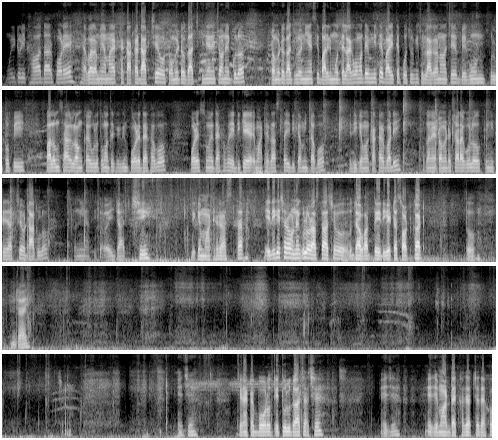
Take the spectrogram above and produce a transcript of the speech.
মুড়ি টুড়ি খাওয়া দাওয়ার পরে এবার আমি আমার একটা কাকা ডাকছে। ও টমেটো গাছ কিনে এনেছে অনেকগুলো। টমেটো গাছগুলো নিয়ে আসি, বাড়ির মধ্যে লাগাবো। আমাদের এমনিতে বাড়িতে প্রচুর কিছু লাগানো আছে। বেগুন, ফুলকপি, পালং শাক, লঙ্কা, এগুলো তোমাদেরকে একদিন পরে দেখাবো। পরের সময় দেখাবো। এদিকে মাঠের রাস্তা, এদিকে আমি যাব। এদিকে আমার কাকার বাড়ি। ওখানে টমেটো চারাগুলো নিতে যাচ্ছে, ও ডাকলো। তো নিয়ে আসি ওই যাচ্ছি। এদিকে মাঠের রাস্তা। এদিকে ছাড়া অনেকগুলো রাস্তা আছে যাবার তো এদিকে একটা শর্টকাট। তো যাই। এই যে এখানে একটা বড় তেঁতুল গাছ আছে। এই যে এই যে মাঠ দেখা যাচ্ছে, দেখো।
